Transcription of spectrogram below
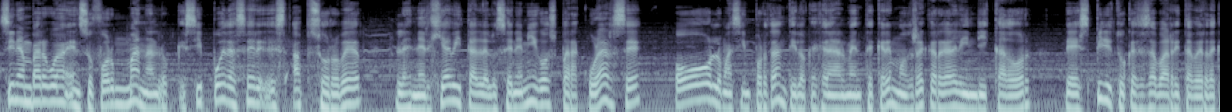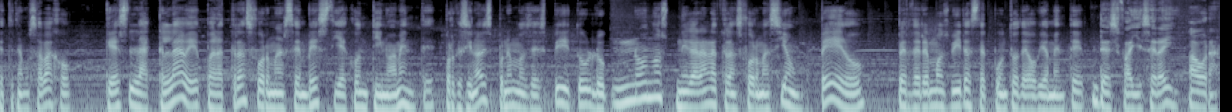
Sin embargo, en su forma humana lo que sí puede hacer es absorber la energía vital de los enemigos para curarse o lo más importante y lo que generalmente queremos, recargar el indicador de espíritu, que es esa barrita verde que tenemos abajo, que es la clave para transformarse en bestia continuamente. Porque si no disponemos de espíritu, no nos negará la transformación, pero perderemos vida hasta el punto de obviamente desfallecer ahí. Ahora,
